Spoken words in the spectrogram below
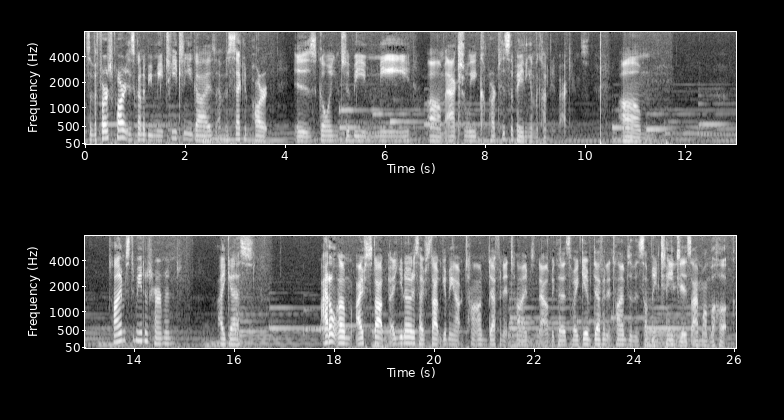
So the first part is gonna be me teaching you guys and the second part is going to be me um, actually participating in the country factions. Um, times to be determined, I guess. I don't, um, I've stopped, uh, you notice I've stopped giving out time, definite times now, because if I give definite times and then something changes, I'm on the hook.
